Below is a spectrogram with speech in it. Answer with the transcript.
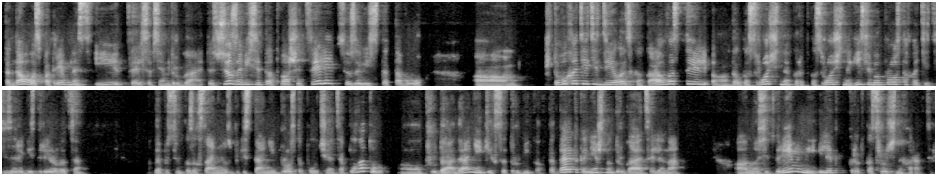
тогда у вас потребность и цель совсем другая. То есть все зависит от вашей цели, все зависит от того, что вы хотите делать, какая у вас цель, долгосрочная, краткосрочная. Если вы просто хотите зарегистрироваться, допустим, в Казахстане, Узбекистане, и просто получать оплату труда да, неких сотрудников, тогда это, конечно, другая цель, она носит временный или краткосрочный характер.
